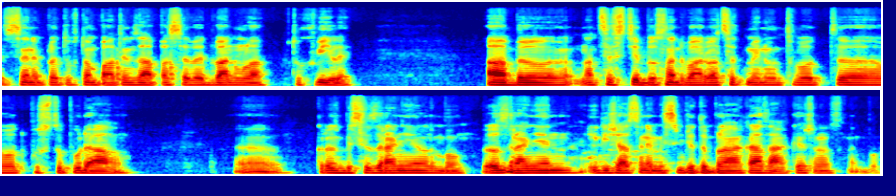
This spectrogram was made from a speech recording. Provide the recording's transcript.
se nepletu, v tom pátém zápase ve 2-0 v tu chvíli. A byl na cestě, byl snad 22 minut od, eh, od postupu dál. Eh, Crosby se zranil, nebo byl zraněn, i když já si nemyslím, že to byla nějaká zákeřnost, nebo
